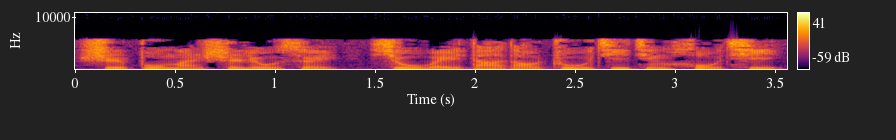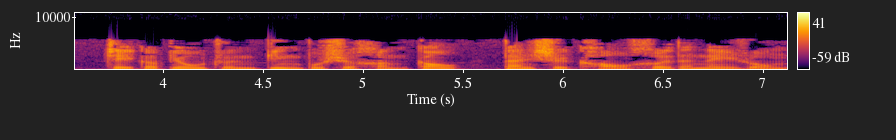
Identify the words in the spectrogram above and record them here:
是不满十六岁，修为达到筑基境后期。这个标准并不是很高，但是考核的内容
